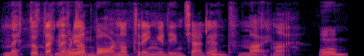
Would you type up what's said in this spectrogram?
nettopp. Så det er ikke fordi at barna trenger din kjærlighet. Nei. Nei. Og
